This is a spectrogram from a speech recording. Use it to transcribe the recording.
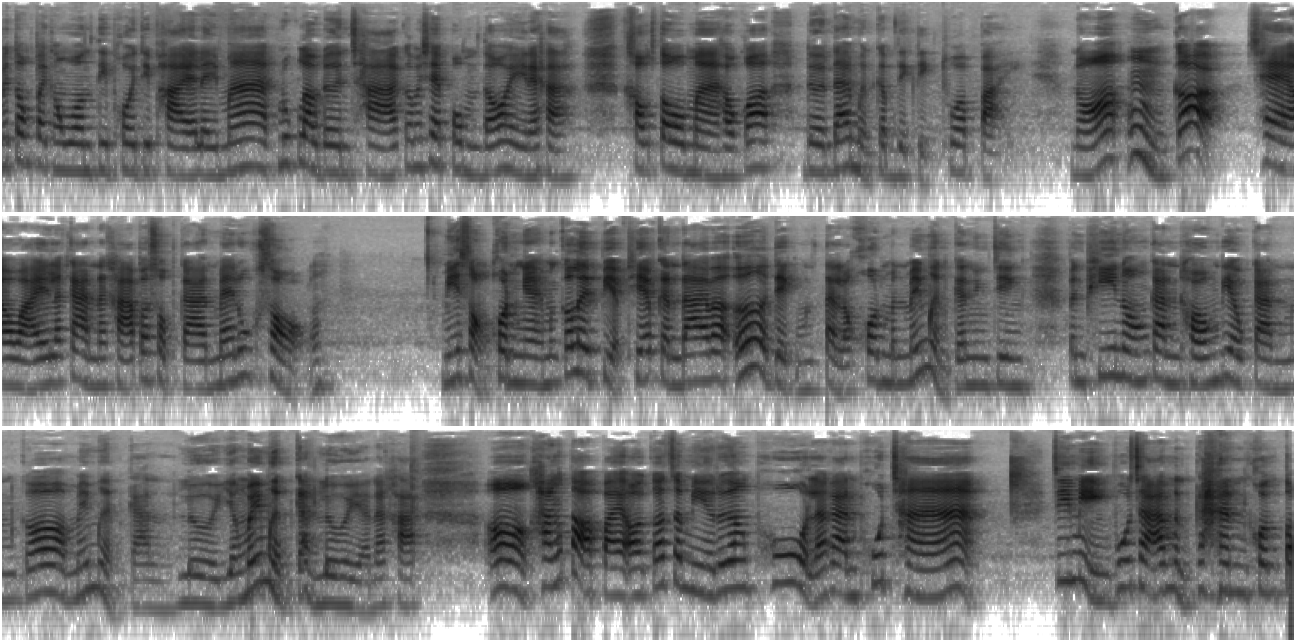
ไม่ต้องไปกังวลตีโพยตีพายอะไรมาก ลูกเราเดินช้าก็ไม่ใช่ปมด้อยนะคะ เขาโตมาเขาก็เดินได้เหมือนกับเด็ก ๆ ทั่วไปเนาะอืมก็แชร์เอาไว้แล้วกันนะคะ ประสบการณ์แม่ลูกสองมีสองคนไงมันก็เลยเปรียบเทียบกันได้ว่าเออเด็กแต่ละคนมันไม่เหมือนกันจริง ๆ เป็นพี่น้องกันท้องเดียวกันมันก็ไม่เหมือนกันเลย ยังไม่เหมือนกันเลยอะนะคะเออครั้งต่อไปออยก็จะมีเรื่องพูดและการพูดช้า จีหมิงพูดช้าเหมือนกัน คนโต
